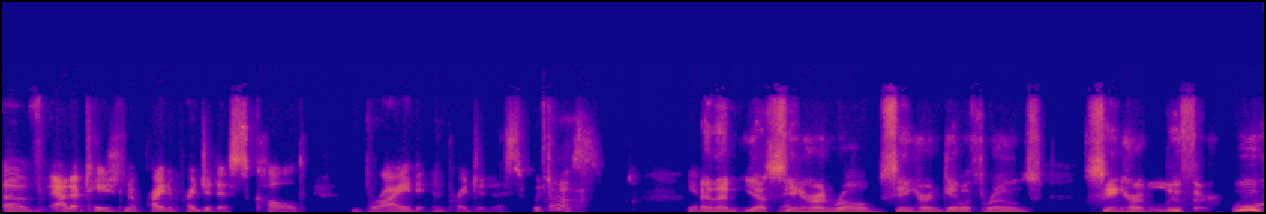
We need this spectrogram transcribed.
of adaptation of Pride and Prejudice called Bride and Prejudice, which Ah. was, you know, And then, yes, seeing her in Rome, seeing her in Game of Thrones, seeing her in Luther. Woo!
